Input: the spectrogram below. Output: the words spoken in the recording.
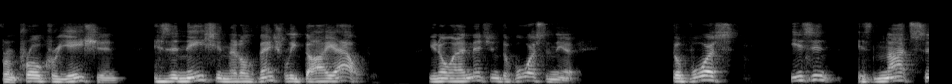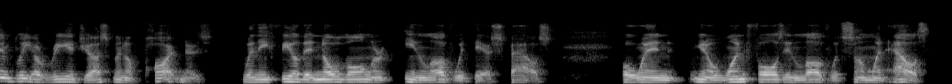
from procreation is a nation that'll eventually die out. You know, when I mentioned divorce in there, divorce isn't is not simply a readjustment of partners when they feel they're no longer in love with their spouse or when you know one falls in love with someone else.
